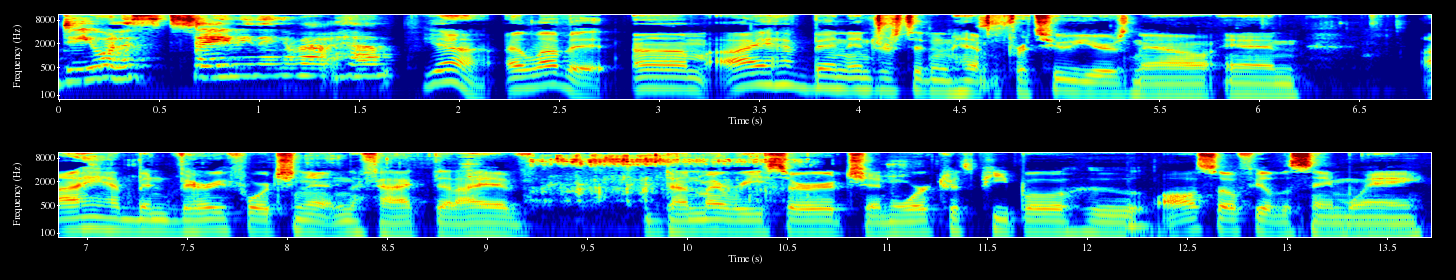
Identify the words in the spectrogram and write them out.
do you want to say anything about hemp? yeah, I love it. Um, I have been interested in hemp for two years now, and I have been very fortunate in the fact that I have done my research and worked with people who also feel the same way.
